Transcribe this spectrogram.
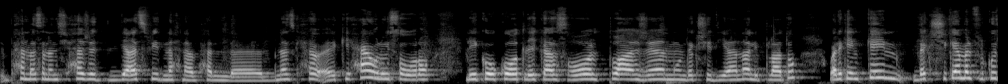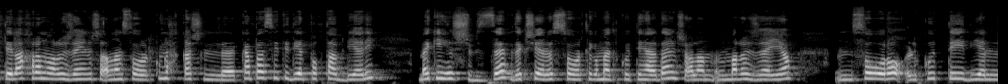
بحال مثلا شي حاجة اللي غتفيدنا حنا بحال البنات كيحاولوا يصوروا les cocottes les casseroles طواجن المهم داكشي ديالنا les plateaux. ولكن كاين داكشي كامل في ال côté الآخر المره الجايه إن شاء الله نصور لكم لحقاش ال capacité ديال ال portable ديالي ما كيهش بزاف. داكشي علاش صورت لكم هذا ال côté هذا؟ إن شاء الله المرة الجاية نصوروا ال côté ديال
